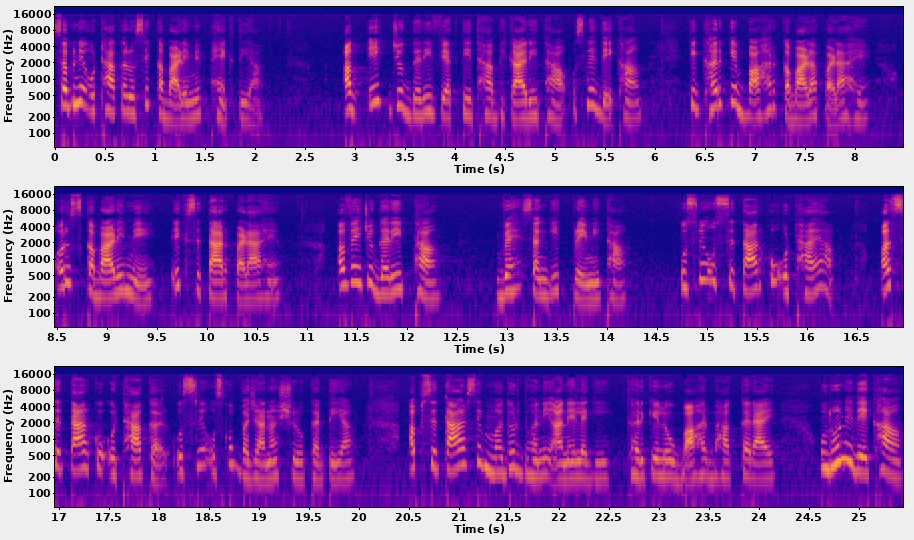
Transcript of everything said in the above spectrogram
सबने उठाकर उसे कबाड़े में फेंक दिया। अब एक जो गरीब व्यक्ति था भिकारी था, उसने देखा कि घर के बाहर कबाड़ा पड़ा है और उस कबाड़े में एक सितार पड़ा है। अब वह जो गरीब था, वह संगीत प्रेमी था। उसने उस सितार को उठाया और सितार को उठाकर उसने उसको बजाना शुरू कर दिया। अब सितार से मधुर ध्वनि आने लगी। घर के लोग बाहर भाग कर आए। उन्होंने देखा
